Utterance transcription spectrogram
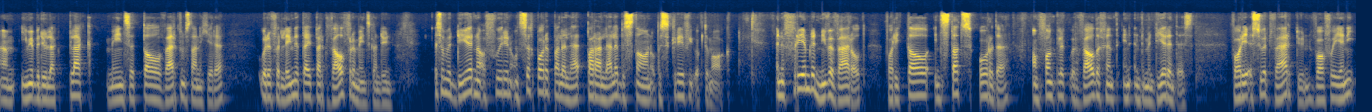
um hiermee bedoel ek plek, mense, taal, werkomstandighede oor 'n verlengde tydperk wel vir 'n mens kan doen, is om 'n deur na 'n voorheen onsigbare parallelle bestaan op 'n skreefie oop te maak. In 'n vreemde nuwe wêreld waar die taal en stadsorde aanvanklik oorweldigend en intimiderend is, waar jy 'n soort werk doen waarvoor jy nie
